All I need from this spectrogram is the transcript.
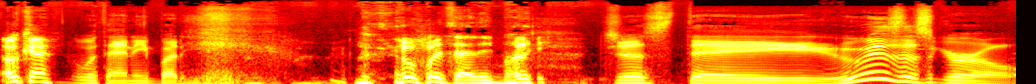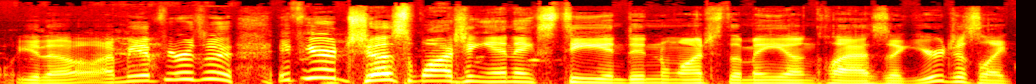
Okay, with anybody. with anybody. just a who is this girl? You know, I mean, if you're if you're just watching NXT and didn't watch the Mae Young Classic, you're just like,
